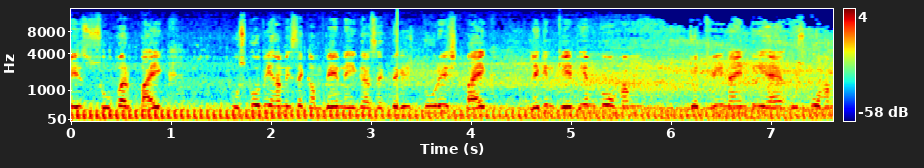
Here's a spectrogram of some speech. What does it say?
इज़ सुपर बाइक उसको भी हम इसे कंपेयर नहीं कर सकते टूरिस्ट बाइक लेकिन के को हम जो 390 है, उसको हम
